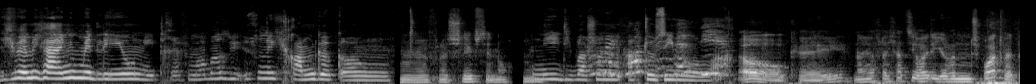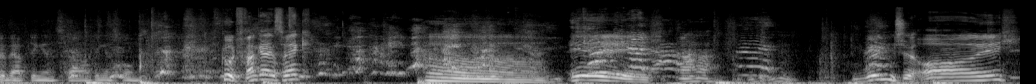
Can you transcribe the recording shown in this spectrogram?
Ich will mich eigentlich mit Leonie treffen, aber sie ist nicht rangegangen. Ja, vielleicht schläfst du noch. Hm. Nee, die war schon um 8 Uhr, 7 Uhr wach. Oh, okay. Naja, vielleicht hat sie heute ihren Sportwettbewerb Dingens da, Dingensbums. Gut, Franka ist weg. Oh, ich aha, wünsche euch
